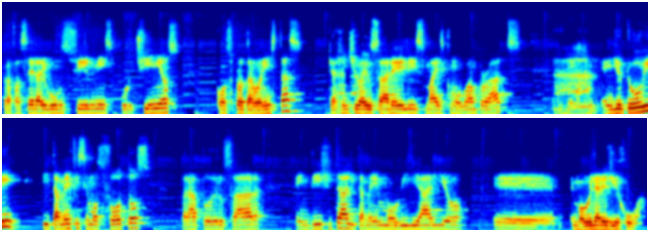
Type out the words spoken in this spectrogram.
para fazer alguns filmes curtinhos com os protagonistas, que a ah. gente vai usar eles mais como bumper ads ah. em, em YouTube. E também fizemos fotos para poder usar em digital e também em mobiliário, eh, em mobiliário de rua.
